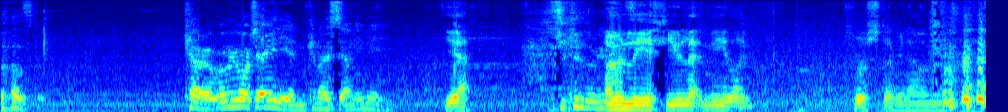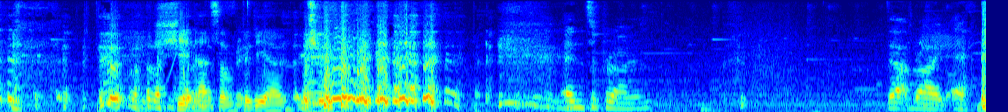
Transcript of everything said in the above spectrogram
Oh, stop. Karrot, when we watch Alien, can I sit on your knee? Yeah. Only if you let me like thrust every now and then. see- Shit, that's on video. Enterprise. That ride F me.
